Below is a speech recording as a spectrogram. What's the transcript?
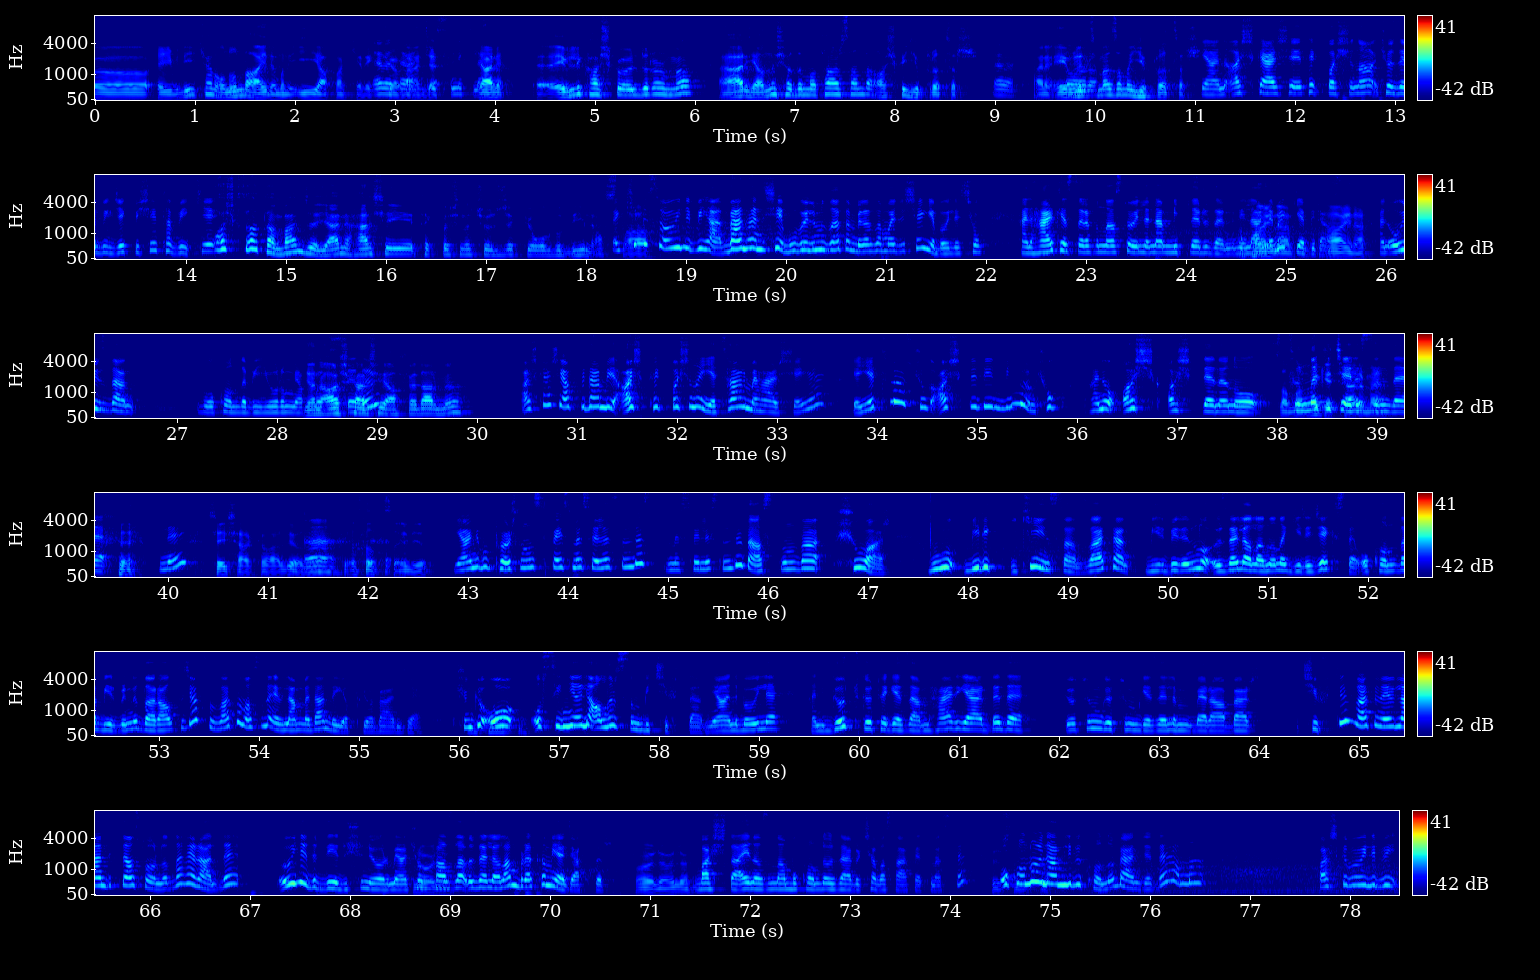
evliyken onun da ayrımını iyi yapmak gerekiyor Evet, evet, bence. kesinlikle. Yani e, evlilik aşkı öldürür mü? Eğer yanlış adım atarsan da aşkı yıpratır. Evet. Hani evriltmez ama yıpratır. Yani aşk her şeyi tek başına çözebilecek bir şey tabii ki. Aşk zaten bence yani her şeyi tek başına çözecek bir olgu değil Ya asla. kimisi öyle bir yer. Ben hani şey bu bölümün zaten biraz amacı şey ya böyle çok hani herkes tarafından söylenen mitler üzerinden ilerlemek Aynen, ya biraz. aynen. Hani o yüzden bu konuda bir yorum yapmak Yani aşk istedim. her şeyi affeder mi? Aşk her şeyi affeden bir aşk tek başına yeter mi her şeye? Ya yetmez çünkü aşk dediğin bilmiyorum çok hani o aşk aşk denen o Zamanla tırnak içerisinde ne? Şey şarkı vardı ya o zaman. Ha. Onu söylüyordu. Yani bu personal space meselesinde meselesinde de aslında şu var. Bu bir iki insan zaten birbirinin o özel alanına girecekse, o konuda birbirini daraltacaksa zaten aslında evlenmeden de yapıyor bence. Çünkü o o sinyali alırsın bir çiftten. Yani böyle hani göt göte gezem her yerde de götüm götüm gezelim beraber çifti zaten evlendikten sonra da herhalde öyledir diye düşünüyorum. Yani çok Öyle. fazla özel alan bırakamayacaktır Öyle öyle. başta en azından bu konuda özel bir çaba sarf etmezse. O konu Kesinlikle. önemli bir konu bence de ama başka böyle bir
